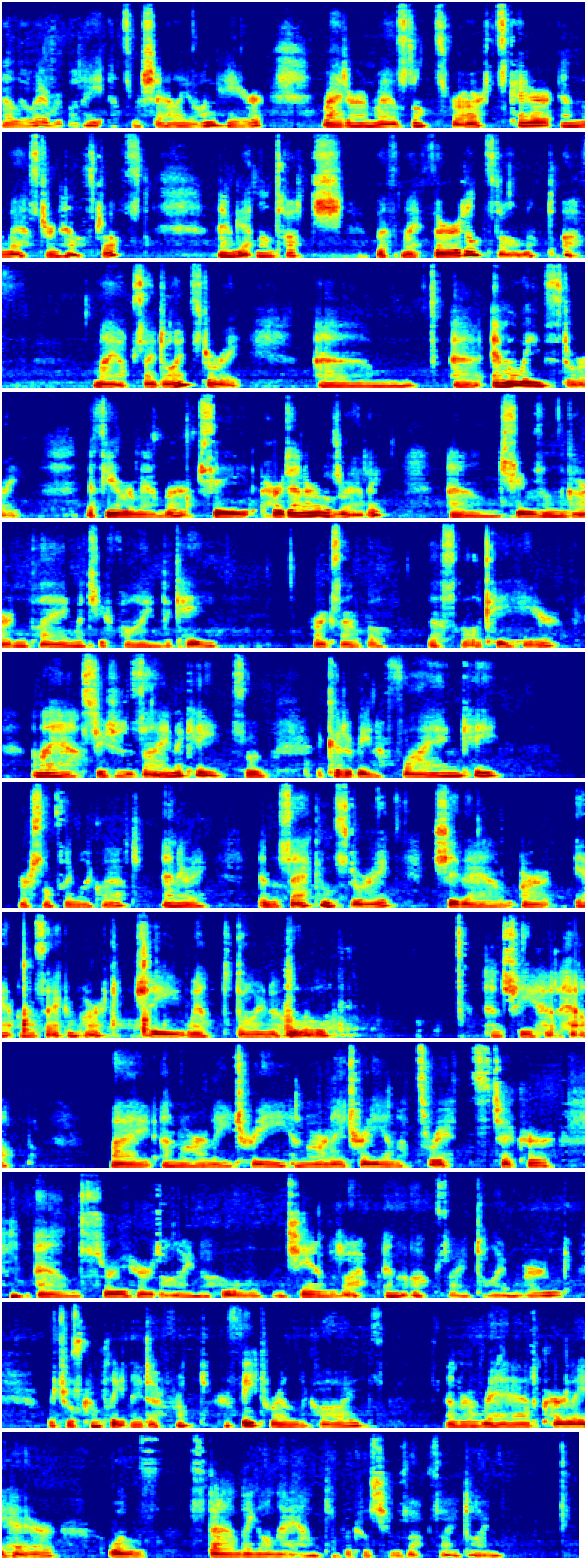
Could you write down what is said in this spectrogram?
Hello everybody, it's Michelle Young here, writer in residence for Arts Care in the Western Health Trust. I'm getting in touch with my third instalment of my Upside Down story, um, uh, Emma story. If you remember, she her dinner was ready and she was in the garden playing when she found a key. For example, this little key here. And I asked you to design a key, so it could have been a flying key or something like that. Anyway, in the second story, she then, or yeah, in the second part, she went down a hole and she had help by a gnarly tree. A gnarly tree and its roots took her and threw her down a hole, and she ended up in an upside down world, which was completely different. Her feet were in the clouds, and her red curly hair was standing on end because she was upside down.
